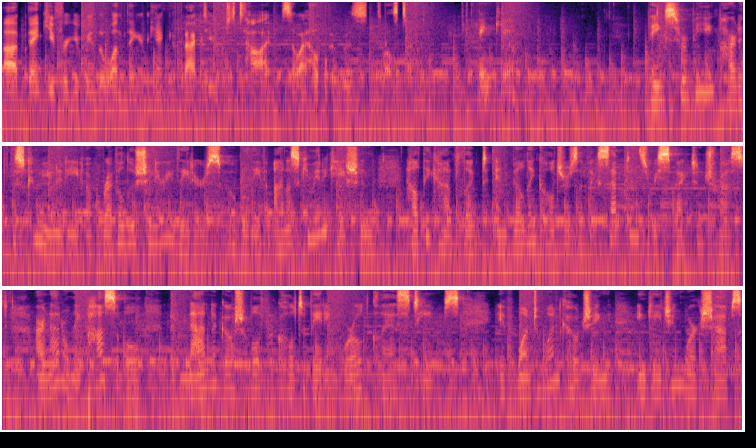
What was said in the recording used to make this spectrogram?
Uh, thank you for giving me the one thing I can't get back to, you, which is time. So I hope it was well spent. Thank you. Thanks for being part of this community of revolutionary leaders who believe honest communication, healthy conflict, and building cultures of acceptance, respect, and trust are not only possible, but non negotiable for cultivating world class teams. If one to one coaching, engaging workshops,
